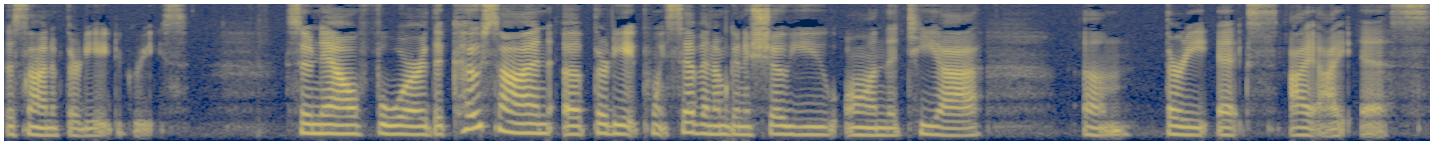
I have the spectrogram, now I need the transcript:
the sine of 38 degrees. So now for the cosine of 38.7, I'm going to show you on the TI um, 30X IIS.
